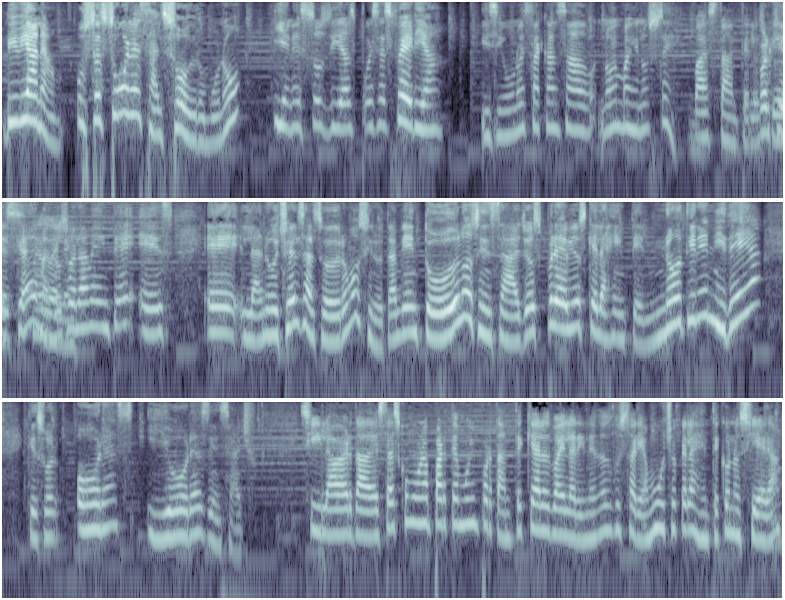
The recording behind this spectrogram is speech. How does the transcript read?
Viviana, usted estuvo en el Salsódromo, ¿no? Y en estos días, pues es feria. Y si uno está cansado, no me imagino usted. Bastante. Los Porque pies es que además no solamente es eh, la noche del salsódromo, sino también todos los ensayos previos que la gente no tiene ni idea, que son horas y horas de ensayo. Sí, la verdad, esta es como una parte muy importante que a los bailarines nos gustaría mucho que la gente conociera.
